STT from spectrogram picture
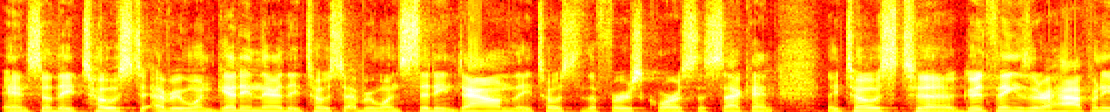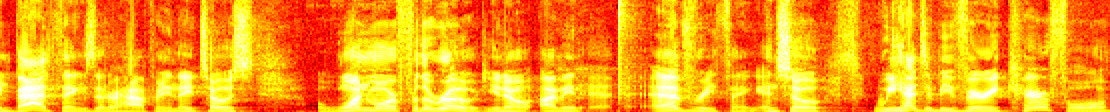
And so they toast to everyone getting there. They toast to everyone sitting down. They toast to the first course, the second. They toast to good things that are happening, bad things that are happening. They toast one more for the road, you know, I mean, everything. And so we had to be very careful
